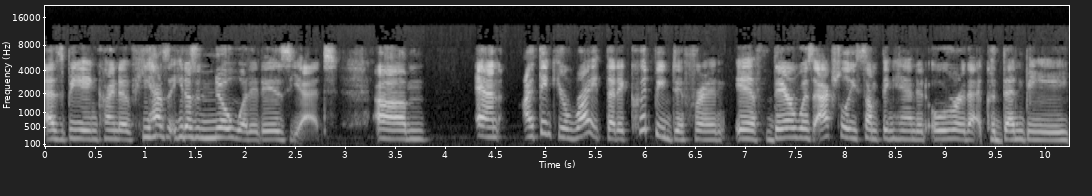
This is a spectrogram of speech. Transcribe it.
as being kind of he has he doesn't know what it is yet. Um, and I think you're right that it could be different if there was actually something handed over that could then be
